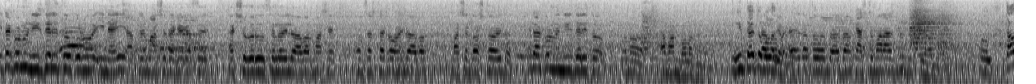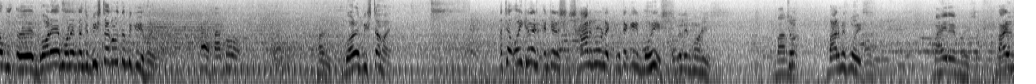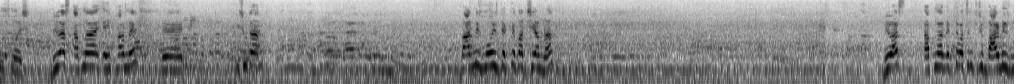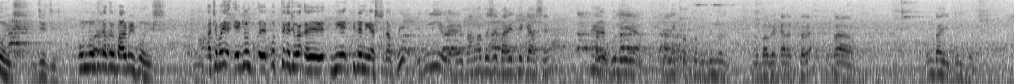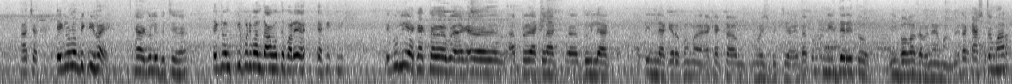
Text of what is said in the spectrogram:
এটা কোনো নির্ধারিত কোনো ই নাই। আপনার মাসে দেখা গেছে একশো গরু সেল হইল আবার মাসে পঞ্চাশ টাকা হইল আবার মাসে দশটা হইল। এটা কোনো নির্ধারিত কোনো অ্যামাউন্ট বলা যাবে না। নির্ধারিত বলা যাবে না। এটা তো কাস্টমার আসবে বিক্রি হবে। তাও গড়ে মনে করেন যে বিশটা গরু তো বিক্রি হয়। হ্যাঁ তা তো হয়। গড়ে বিশটা হয়। আচ্ছা ওইখানে এই যে সার নাকি ওটা কি মহিষ? ওগুলি মহিষ। বার্মিস মহিষ। বাহিরের মহিষ। বাইরের মহিষ। বিভাস আপনারা এই ফার্মে কিছুটা বার্মিস মহিষ দেখতে পাচ্ছি আমরা। ভিউয়ার্স আপনারা দেখতে পাচ্ছেন কিছু বার্মিজ মহিষ। জি জি। উন্নত জাতের বার্মিজ মহিষ। আচ্ছা ভাই এগুলো জোগা- নিয়ে কিনে নিয়ে আসছেন আপনি? এগুলি বাংলাদেশের বাইরে থেকে আসে। হ্যাঁ এগুলি মালিক পক্ষ বিভিন্নভাবে কারেক্ট করে ওটা ওটাই ডিল করে। আচ্ছা এগুলো বিক্রি হয়? হ্যাঁ এগুলি বিক্রি হয়। এগুলো কি পরিমাণ দাম হতে পারে? এক এক এগুলি এক একটা এক- আপনার এক লাখ দুই লাখ তিন লাখ এরকম এক একটা মহিষ বিক্রি হয়। এটা কোনো নির্ধারিত বলা যাবে না এমন। এটা কাস্টমার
